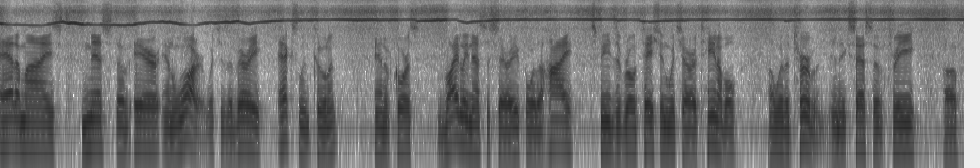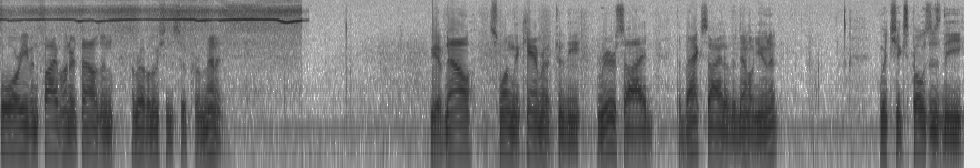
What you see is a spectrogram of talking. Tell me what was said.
atomized mist of air and water, which is a very excellent coolant and, of course, vitally necessary for the high speeds of rotation which are attainable uh, with a turbine in excess of three, uh, four, even 500,000 revolutions per minute. We have now swung the camera to the rear side the backside of the dental unit, which exposes the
